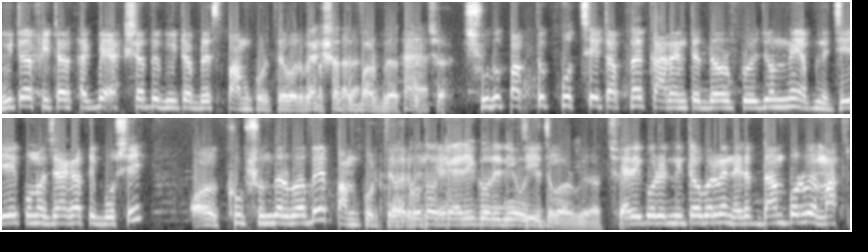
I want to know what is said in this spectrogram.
দুইটা ফিটার থাকবে একসাথে দুইটা ব্রেস পাম্প করতে পারবেন একসাথে পারবে, আচ্ছা, হ্যাঁ, আচ্ছা। শুধু পার্থক্য হচ্ছে এটা আপনার কারেন্টের দেওয়ার প্রয়োজন নেই আপনি যে কোনো জায়গাতে বসে খুব সুন্দরভাবে পাম্প করতে পারবেন। কোথাও ক্যারি করে দিতে জি। পারবে আচ্ছা। ক্যারি করে নিতে পারবেন। এটার দাম পড়বে মাত্র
